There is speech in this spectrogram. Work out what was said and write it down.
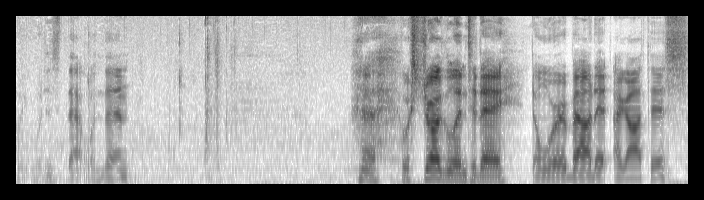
Wait, what is that one then? We're struggling today. Don't worry about it. I got this.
